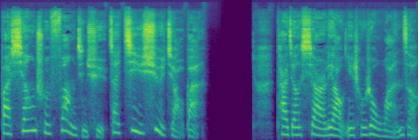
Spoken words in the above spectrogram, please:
把香椿放进去，再继续搅拌。他将馅儿料捏成肉丸子，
